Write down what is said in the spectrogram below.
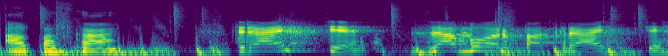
а пока... Здрасте, забор покрасьте.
